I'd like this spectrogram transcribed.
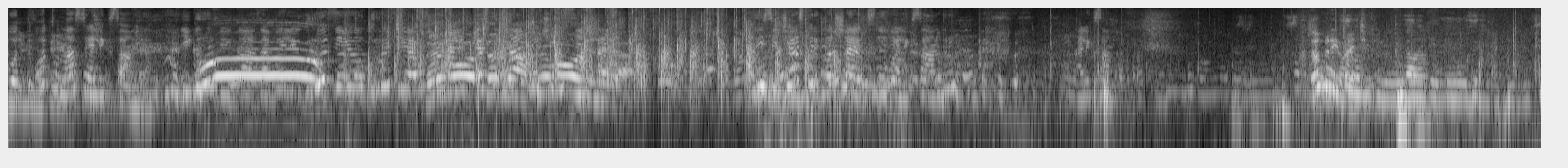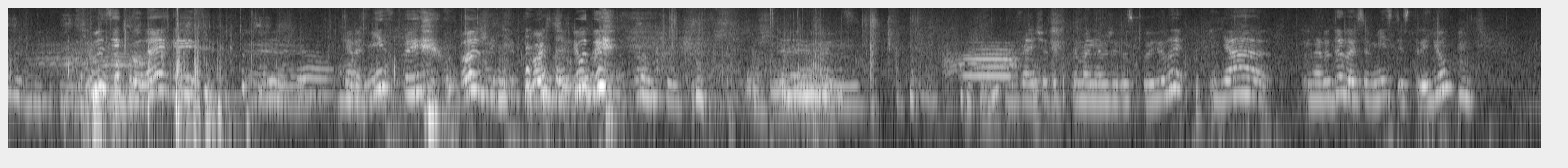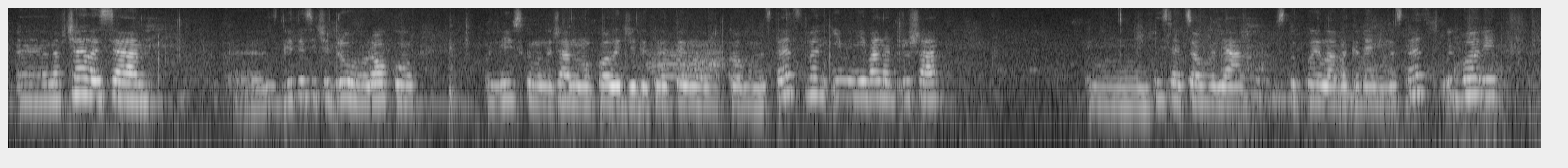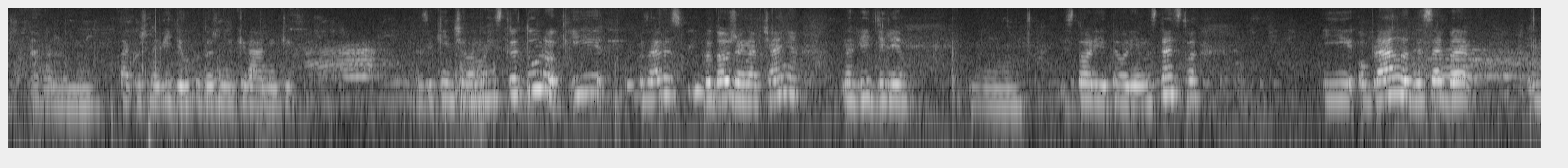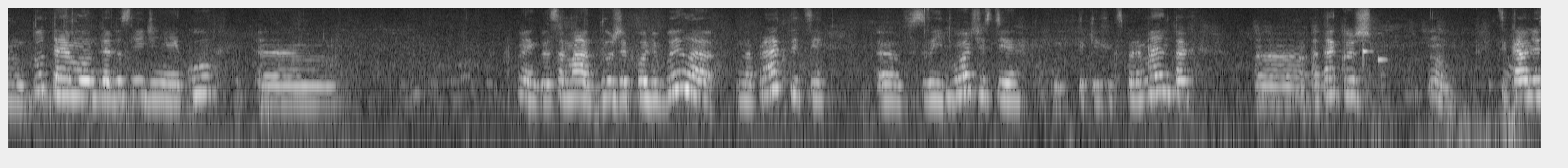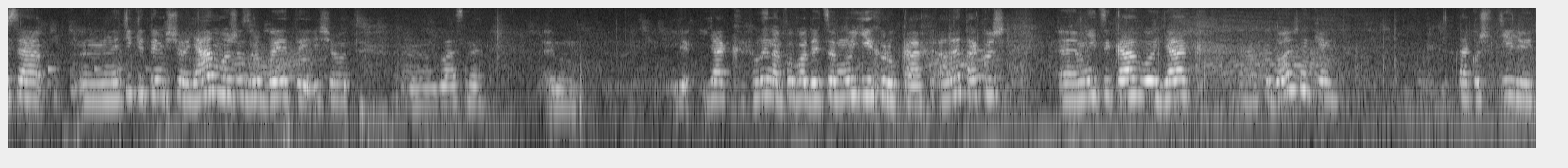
вот, вот у нас и Александра. И Грузию, да, забыли Грузию. Грузия очень страна, очень сильная. И сейчас приглашаю к слову Александру. Александр, Добрий вечір. Друзі, колеги, керамісти, художники, творчі люди. Не знаю, що тут про мене вже розповіли. Я народилася в місті Стрию, е, навчалася е, з 2002 року у Львівському державному коледжі декоративного житкового мистецтва імені Івана Труша. Після цього я вступила в Академію мистецтв у Львові, ем, також на відділ художньої кераміки. Закінчила магістратуру і зараз продовжую навчання на відділі історії теорії мистецтва. І обрала для себе ту тему для дослідження, яку ем, ну, якби сама дуже полюбила на практиці е, в своїй творчості, в таких експериментах, е, а також ну, цікавлюся не тільки тим, що я можу зробити, і що от, е, власне, ем, як глина поводиться в моїх руках, але також мені цікаво, як художники також втілюють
